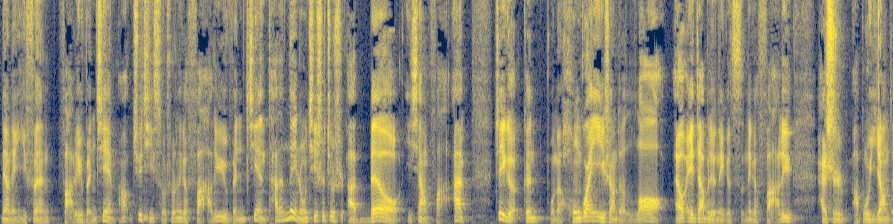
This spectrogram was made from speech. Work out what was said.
那样的一份法律文件。好，具体所说的那个法律文件，它的内容其实就是 a bill 一项法案。这个跟我们宏观意义上的 law l a w 那个词那个法律。还是啊不一样的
